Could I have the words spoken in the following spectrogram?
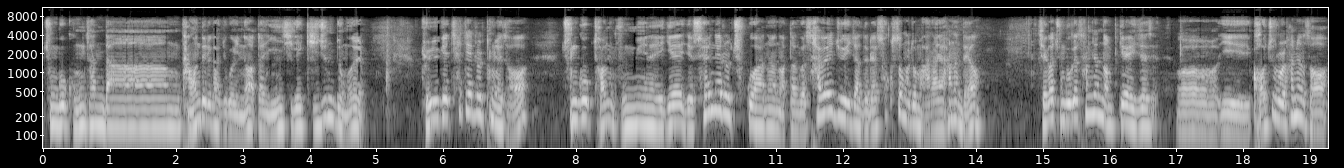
중국 공산당 당원들이 가지고 있는 어떤 인식의 기준 등을 교육의 체제를 통해서 중국 전 국민에게 이제 쇠뇌를 추구하는 어떤 그 사회주의자들의 속성을 좀 알아야 하는데요. 제가 중국에 3년 넘게 이제 어, 이 거주를 하면서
